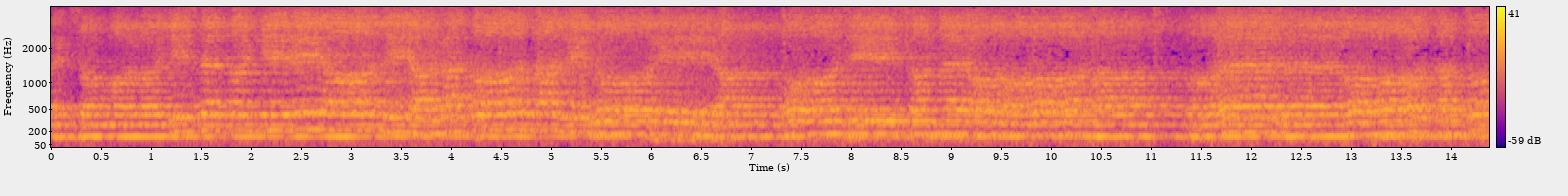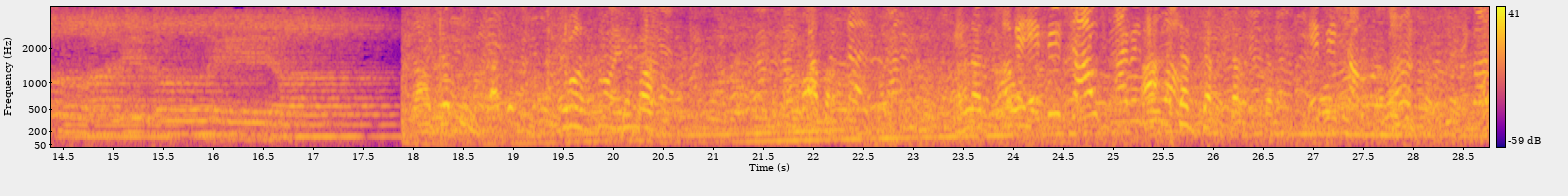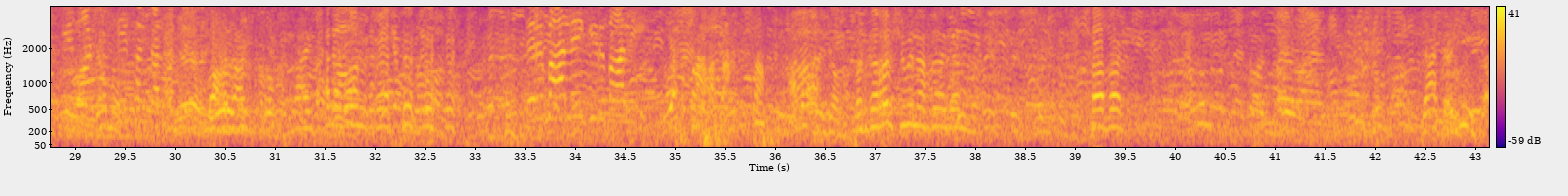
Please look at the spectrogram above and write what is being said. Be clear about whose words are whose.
Speaker 1: Εξομολογήστε το Κύριο διαγατός αλληλούια ότι στον αιώνα το έλεος αυτού αλληλούια του! Άσε.
Speaker 2: Okay, if he shouts, I will move out. If he shouts. Because we want decent conversation. Dirbali, girbali.
Speaker 3: ما تقربش منها فيها جنب خافك لا تعجيز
